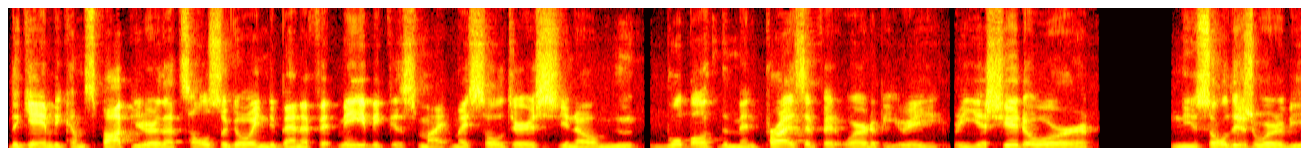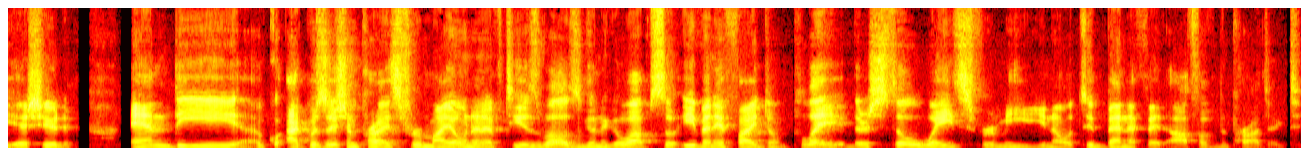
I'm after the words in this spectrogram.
the game becomes popular that's also going to benefit me because my my soldiers you know will both the mint price if it were to be re- reissued or new soldiers were to be issued and the acquisition price for my own nft as well is going to go up. So even if i don't play there's still ways for me you know to benefit off of the project.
